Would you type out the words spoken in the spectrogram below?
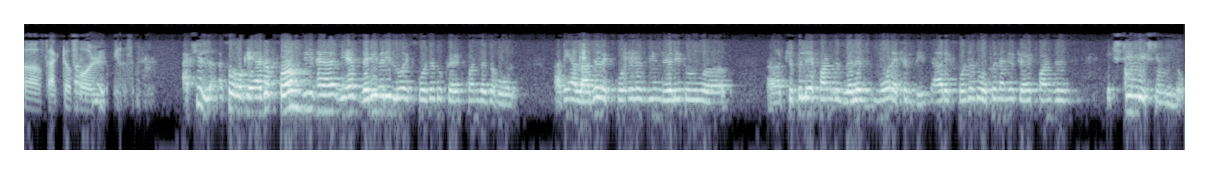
uh, factor for, you know, Actually, so okay, as a firm, we have we have very very low exposure to credit funds as a whole. I think our larger exposure has been really to uh, uh, AAA funds as well as more FMPs. Our exposure to open-ended credit funds is extremely, extremely low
